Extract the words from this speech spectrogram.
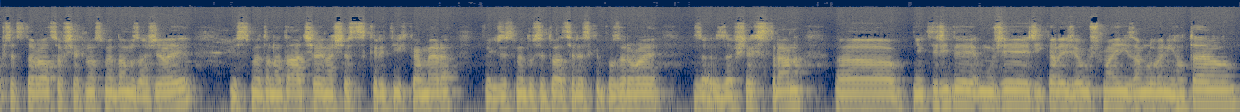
představila, co všechno jsme tam zažili. My jsme to natáčeli na šest skrytých kamer, takže jsme tu situaci vždycky pozorovali ze, ze všech stran. Uh, někteří ty muži říkali, že už mají zamluvený hotel,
